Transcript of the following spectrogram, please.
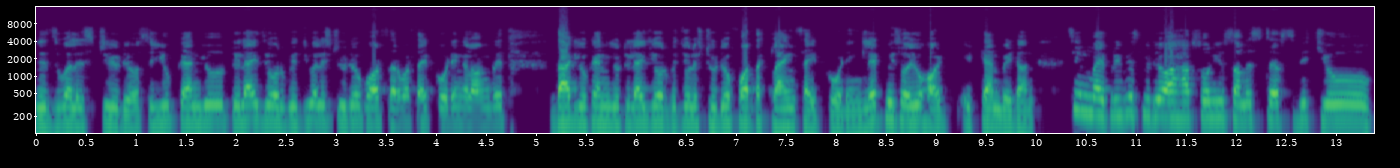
Visual Studio. So you can utilize your Visual Studio for server-side coding along with that you can utilize your Visual Studio for the client-side coding. Let me show you how it, it can be done. See in my previous video I have shown you some steps which you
